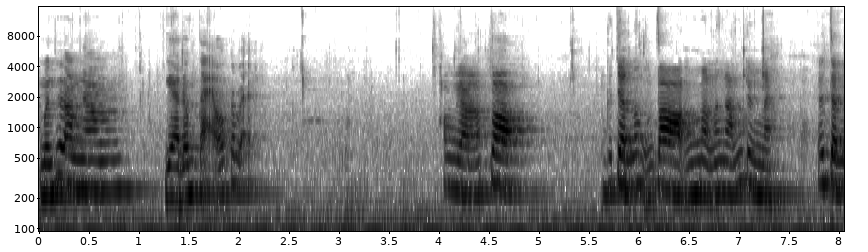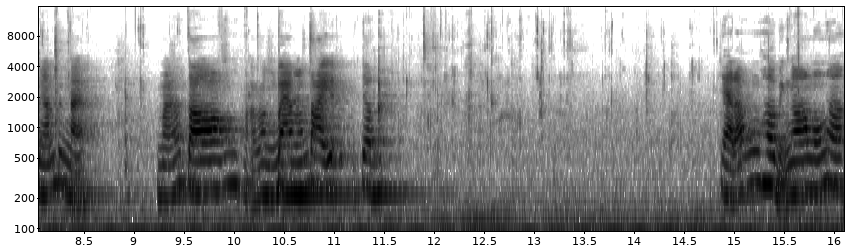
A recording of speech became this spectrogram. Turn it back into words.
mình thích ăn um, gà đông tảo các bạn. Con gà nó to. Cái chân nó cũng to nhưng mà nó ngắn chừng này. Cái chân ngắn chừng này. Mà nó to khoảng bằng ba ngón tay á chân. Gà đó cũng hơi bị ngon luôn ha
